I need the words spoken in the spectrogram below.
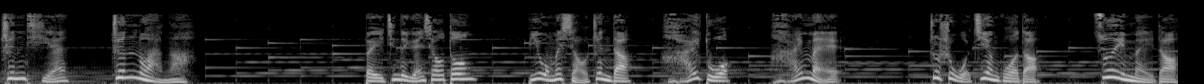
真甜，真暖啊！北京的元宵灯比我们小镇的还多还美，这是我见过的最美的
